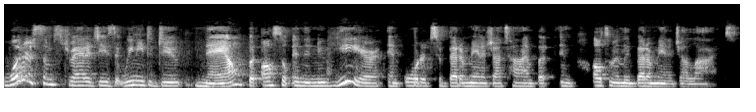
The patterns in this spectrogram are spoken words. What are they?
what are some strategies that we need to do now, but also in the new year, in order to better manage our time, but and ultimately better manage our lives?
